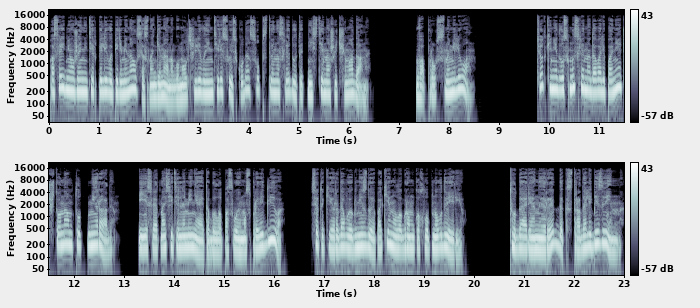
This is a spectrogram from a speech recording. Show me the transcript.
Последний уже нетерпеливо переминался с ноги на ногу, молчаливо интересуясь, куда, собственно, следует отнести наши чемоданы. Вопрос на миллион. Тетки недвусмысленно давали понять, что нам тут не рады. И если относительно меня это было по-своему справедливо, все таки родовое гнездо я покинула, громко хлопнув дверью, то Дариан и Реддек страдали безвинно.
